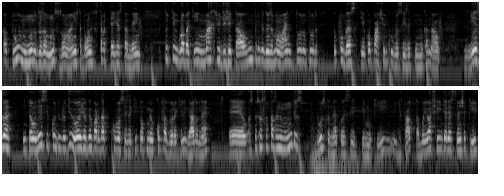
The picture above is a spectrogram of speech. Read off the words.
atuo no mundo dos anúncios online, tá bom? Estratégias também, tudo que engloba aqui em marketing digital, empreendedorismo online, tudo, tudo. Eu converso aqui, compartilho com vocês aqui no canal. Beleza? Então nesse conteúdo de hoje eu venho abordar com vocês aqui, tô com meu computador aqui ligado, né? É, as pessoas estão fazendo muitas buscas, né, com esse termo aqui, de fato, tá bom? Eu achei interessante aqui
